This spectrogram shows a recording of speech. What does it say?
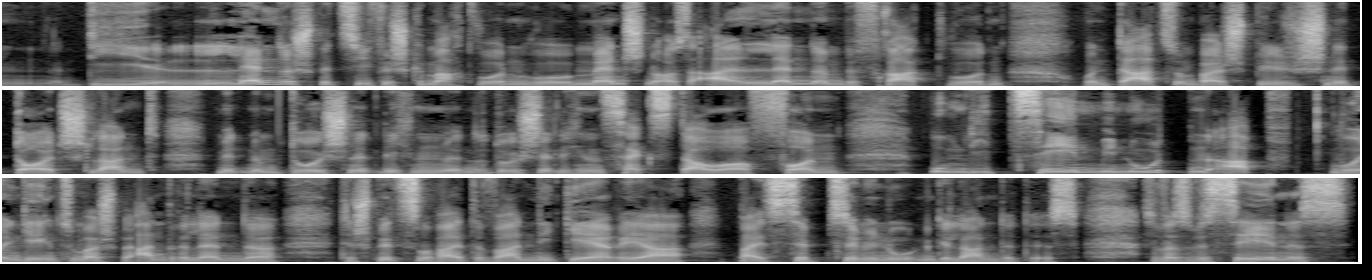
die länderspezifisch gemacht wurden, wo Menschen aus allen Ländern befragt wurden. Und da zum Beispiel schnitt Deutschland mit einem durchschnittlichen, mit einer durchschnittlichen Sexdauer von um die 10 Minuten ab wohingegen zum Beispiel andere Länder, der Spitzenreiter war Nigeria, bei 17 Minuten gelandet ist. Also was wir sehen ist,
